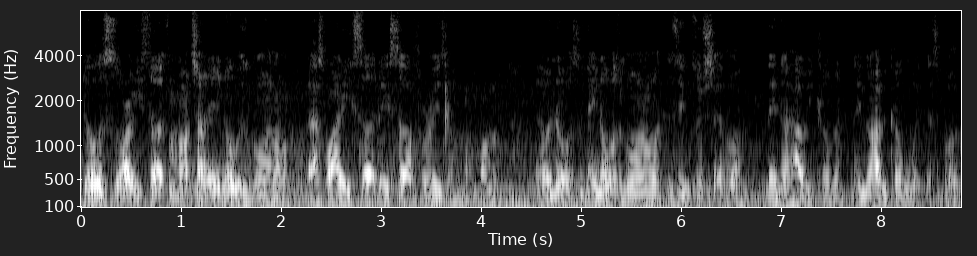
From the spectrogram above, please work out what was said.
Those who already subbed to my channel, they know what's going on. That's why they sub, they sub for a reason. I'm they don't know what's they know what's going on with this YouTube shit, bro. They know how we coming. They know how we coming with this, bro.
